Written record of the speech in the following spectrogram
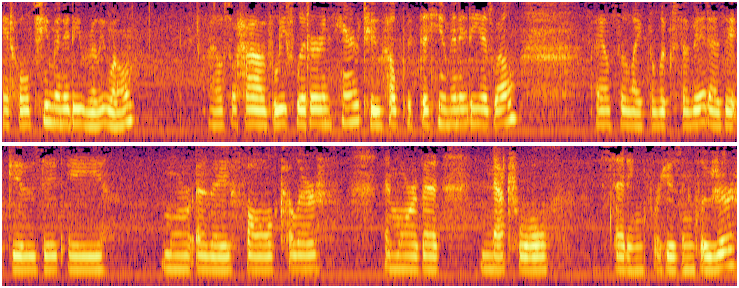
It holds humidity really well. I also have leaf litter in here to help with the humidity as well. I also like the looks of it as it gives it a more of a fall color and more of a natural setting for his enclosure.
